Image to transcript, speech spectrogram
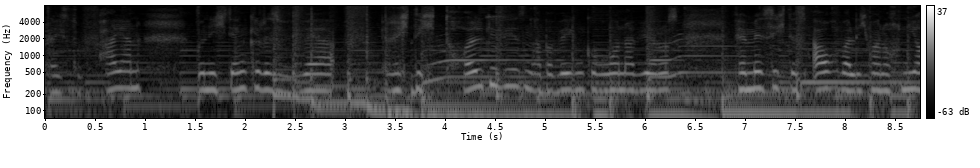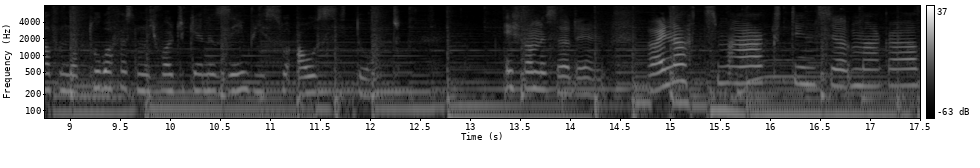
vielleicht so feiern und ich denke, das wäre richtig toll gewesen, aber wegen Coronavirus vermisse ich das auch, weil ich war noch nie auf einem Oktoberfest und ich wollte gerne sehen, wie es so aussieht dort. Ich vermisse den Weihnachtsmarkt, den es ja immer gab.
